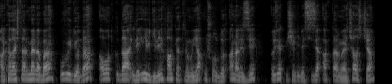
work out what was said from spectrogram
Arkadaşlar merhaba. Bu videoda Avot Gıda ile ilgili halk yatırımı yapmış olduğu analizi özet bir şekilde size aktarmaya çalışacağım.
